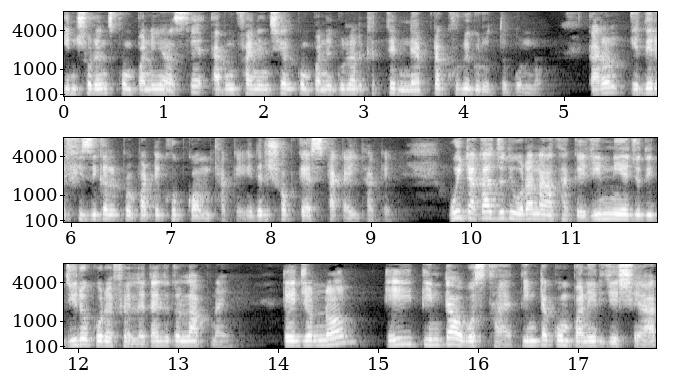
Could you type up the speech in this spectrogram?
ইন্স্যুরেন্স কোম্পানি আছে এবং ফাইন্যান্সিয়াল কোম্পানিগুলোর ক্ষেত্রে ন্যাপটা খুবই গুরুত্বপূর্ণ। কারণ এদের ফিজিক্যাল প্রপার্টি খুব কম থাকে, এদের সব ক্যাশ টাকাই থাকে। ওই টাকা যদি ওরা না থাকে, ঋণ নিয়ে যদি জিরো করে ফেলে তাহলে তো লাভ নাই। তো এই জন্য এই তিনটা অবস্থায়, তিনটা কোম্পানির যে শেয়ার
